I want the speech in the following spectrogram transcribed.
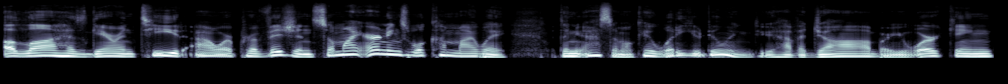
Allah has guaranteed our provision, so my earnings will come my way. But then you ask them, okay, what are you doing? Do you have a job? Are you working?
